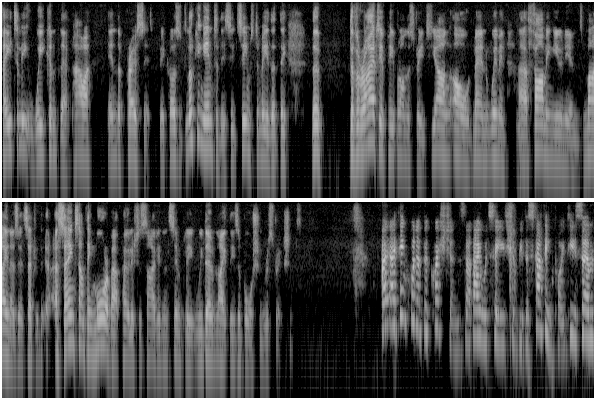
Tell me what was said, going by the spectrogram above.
fatally weakened their power in the process. Because looking into this, it seems to me that the the the variety of people on the streets, young, old, men, women, mm. uh, farming unions, miners, etc., are saying something more about Polish society than simply we don't like these abortion restrictions. I, I, think one of the questions that I would say should be the starting point is um,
